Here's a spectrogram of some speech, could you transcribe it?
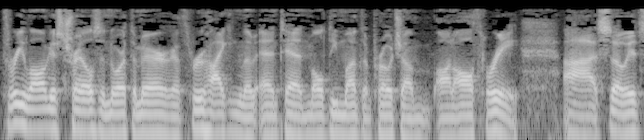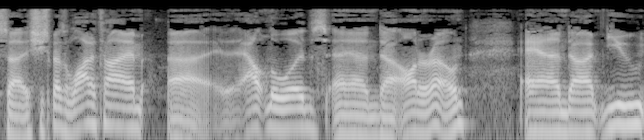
three longest trails in North America through hiking them and 10 multi-month approach on, on all three. Uh, so it's, uh, she spends a lot of time, uh, out in the woods and, uh, on her own. And, uh, you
